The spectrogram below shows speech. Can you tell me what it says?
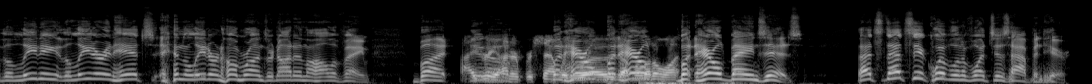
The leading, the leader in hits and the leader in home runs are not in the Hall of Fame. But I agree know, hundred percent But with Harold, Rose. but Harold, but Harold Baines is. That's that's the equivalent of what just happened here.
